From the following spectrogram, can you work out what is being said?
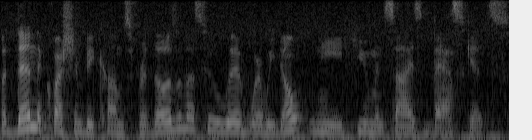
But then the question becomes for those of us who live where we don't need human sized baskets,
